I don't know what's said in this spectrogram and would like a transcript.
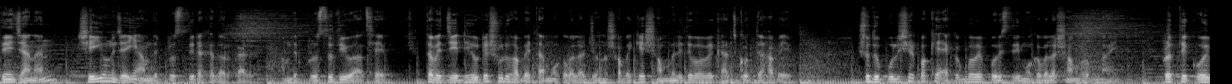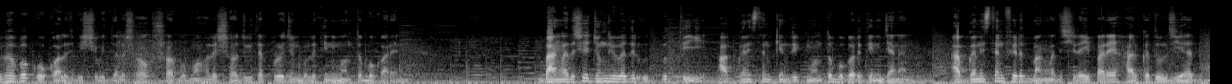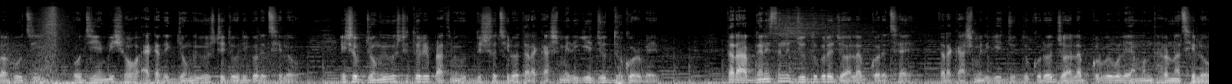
তিনি জানান, সেই অনুযায়ী আমাদের প্রস্তুতি রাখা দরকার। আমাদের প্রস্তুতিও আছে। তবে যে ঢেউটা শুরু হবে তা মোকাবেলার জন্য সবাইকে সম্মিলিতভাবে কাজ করতে হবে। শুধু পুলিশের পক্ষে এককভাবে পরিস্থিতি মোকাবেলা সম্ভব নয়। প্রত্যেক অভিভাবক ও কলেজ বিশ্ববিদ্যালয় সহ সর্বমহলের সহযোগিতার প্রয়োজন বলে তিনি মন্তব্য করেন। বাংলাদেশের জঙ্গিবাদের উৎপত্তি আফগানিস্তান কেন্দ্রিক মন্তব্য করে তিনি জানান, আফগানিস্তান ফেরত বাংলাদেশিরাই পারে হারকাতুল জিহাদ বা হুজি ও জিএমবি সহ একাধিক জঙ্গি গোষ্ঠী তৈরি করেছিল। এসব জঙ্গি গোষ্ঠী তৈরির প্রাথমিক উদ্দেশ্য ছিল তারা কাশ্মীরে গিয়ে যুদ্ধ করবে। তারা আফগানিস্তানে যুদ্ধ করে জয়লাভ করেছে। তারা কাশ্মীরে গিয়ে যুদ্ধ করেও জয়লাভ করবে বলে এমন ধারণা ছিল।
